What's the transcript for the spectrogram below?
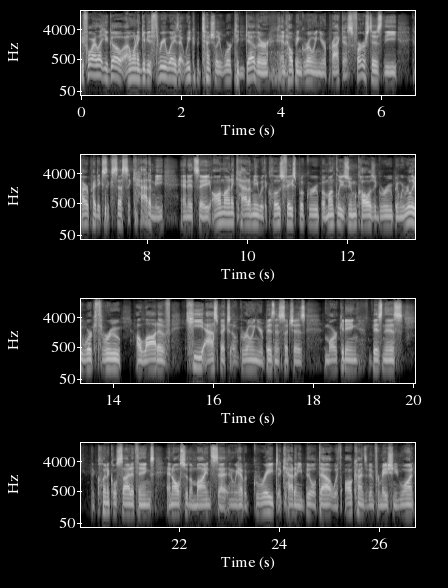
Before I let you go, I want to give you three ways that we could potentially work together in helping growing your practice. First is the Chiropractic Success Academy, and it's a online academy with a closed Facebook group, a monthly Zoom call as a group, and we really work through a lot of key aspects of growing your business, such as marketing, business, the clinical side of things, and also the mindset. And we have a great academy built out with all kinds of information you'd want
